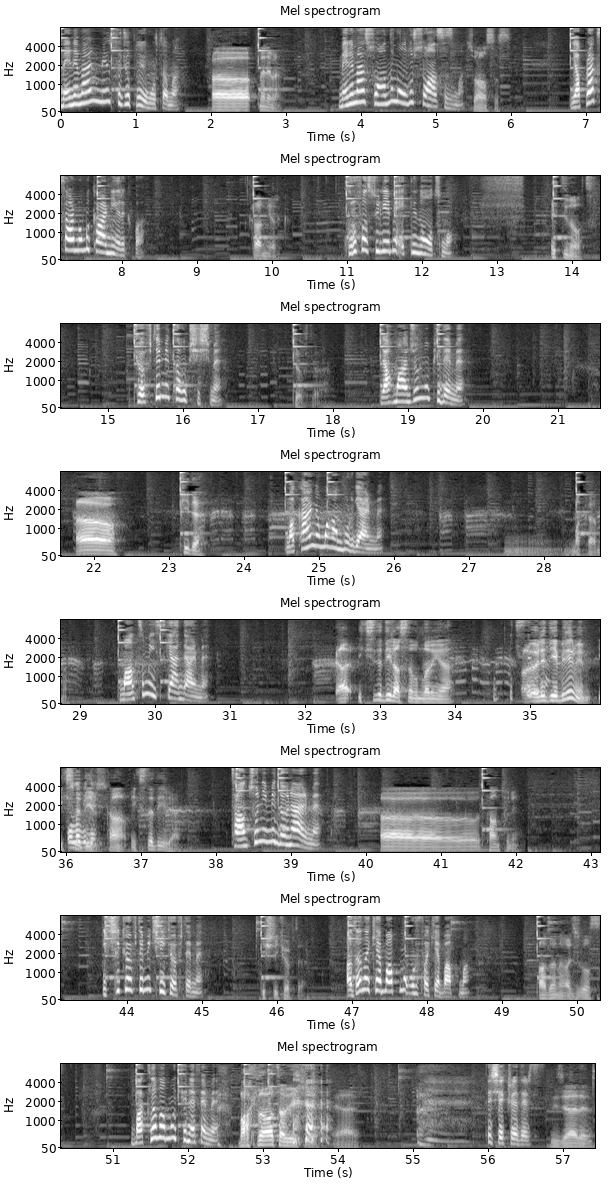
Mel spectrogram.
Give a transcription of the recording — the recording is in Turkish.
Menemen mi, sucuklu yumurta mı? Aa, menemen. Menemen soğanlı mı olur, soğansız mı? Soğansız. Yaprak sarma mı, karnıyarık mı? Karnıyarık. Kuru fasulye mi, etli nohut mu? Etli nohut. Köfte mi, tavuk şiş mi? Köfte. Lahmacun mu, pide mi? Aa, pide. Makarna mı, hamburger mi? Makarna. Mantı mı, İskender mi? Ya ikisi de değil aslında bunların ya. İkisi de Öyle mi? diyebilir miyim? İkisi Olabilir. de değil. Tamam. ikisi de değil yani. Tantuni mi, döner mi? Aa, tantuni. İçli köfte mi, çiğ köfte mi? İçli köfte. Adana kebap mı, Urfa kebap mı? Adana acılı olsun. Baklava mı, künefe mi? Baklava tabii ki. Yani Teşekkür ederiz. rica ederim.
